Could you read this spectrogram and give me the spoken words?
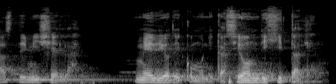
De Michela, medio de comunicación digital.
